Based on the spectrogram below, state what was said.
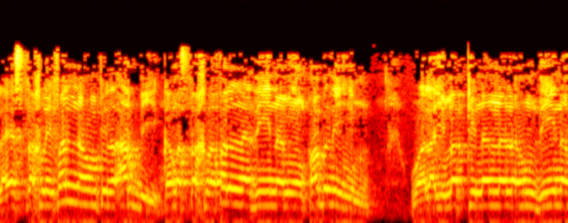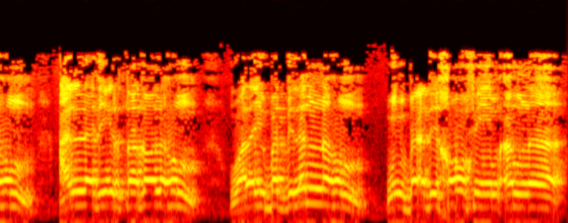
la yastakhlifannahum fil ardi kama istakhlafal ladziina min qablihim wa la yumakkinanna lahum diinahum alladzi irtada lahum wa la yubaddilannahum min ba'di khawfihim amna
